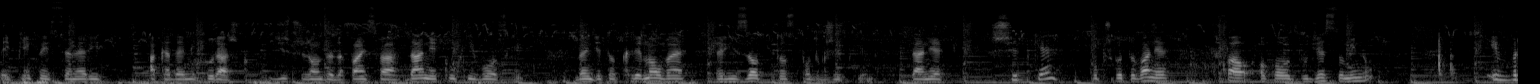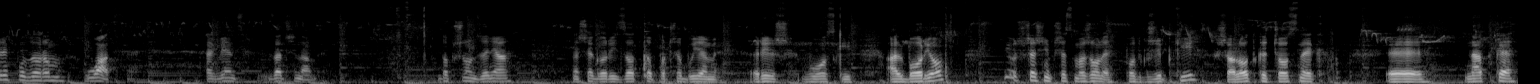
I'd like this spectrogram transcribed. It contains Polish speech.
Tej pięknej scenerii Akademii Kuraszków. Dziś przyrządzę dla Państwa danie kuchni włoskiej. Będzie to kremowe risotto z podgrzybkiem. Danie szybkie, bo przygotowanie trwa około 20 minut i wbrew pozorom łatwe. Tak więc zaczynamy. Do przyrządzenia naszego risotto potrzebujemy ryż włoski alborio, już wcześniej przesmażone podgrzybki, szalotkę, czosnek, e, natkę,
